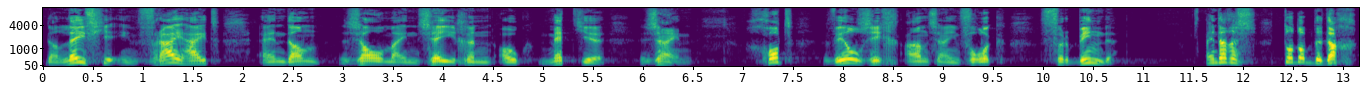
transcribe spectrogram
dan leef je in vrijheid en dan zal mijn zegen ook met je zijn. God wil zich aan zijn volk verbinden. En dat is tot op de dag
